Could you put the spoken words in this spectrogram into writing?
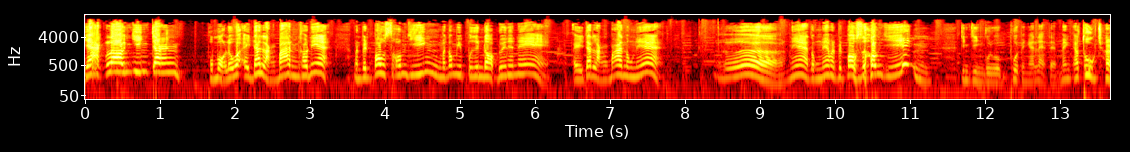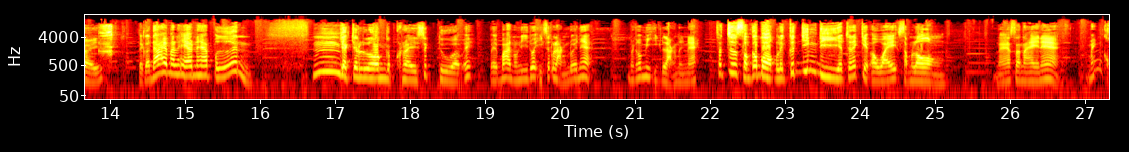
อยากลองยิงจัง ผมบอกเลยว่าไอ้ด้านหลังบ้านเขาเนี่ย มันเป็นเป้าซ้อมยิง มันต้องมีปืนดอปด้วยแน่ๆไอ้ด้านหลังบ้านตรงเนี้ย เออ เนี่ย ตรงเนี้ยมันเป็นเป้าซ้อมยิง จริง ๆ กูพูดเป็นงั้นแหละ แต่แม่งเอาถูกเฉย แต่ก็ได้มาแล้วนะฮะปืน อืม อยากจะลองกับใครสักตัว เอ๊ะ ไปบ้านตรงนี้ด้วยอีกสักหลังด้วยเนี่ย มันก็มีอีกหลังหนึ่งนะ ถ้าเจอสองกระบอกเลยก็ยิ่งดีจะได้เก็บเอาไว้สำรอง นะสไนเนี่ยแม่งโค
